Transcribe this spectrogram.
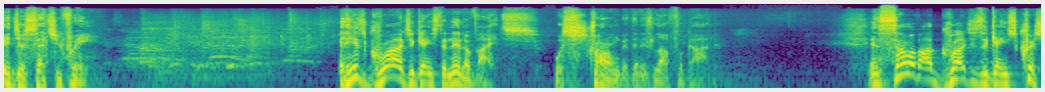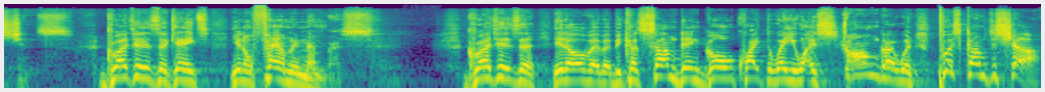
it just sets you free. And his grudge against the Ninevites was stronger than his love for God. And some of our grudges against Christians, grudges against, you know, family members, grudges, uh, you know, because some didn't go quite the way you want, is stronger when push comes to shove.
